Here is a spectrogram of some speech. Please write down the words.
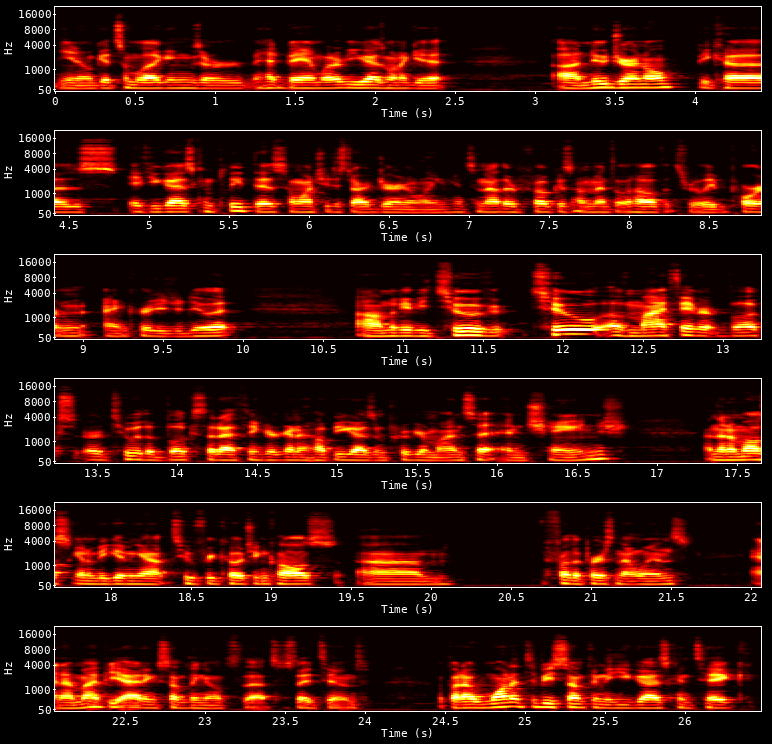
you know, get some leggings or headband, whatever you guys want to get a new journal because if you guys complete this, I want you to start journaling. It's another focus on mental health. It's really important. I encourage you to do it. Um, I'll give you two of two of my favorite books, or two of the books that I think are going to help you guys improve your mindset and change. And then I'm also going to be giving out two free coaching calls um, for the person that wins. And I might be adding something else to that, so stay tuned. But I want it to be something that you guys can take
